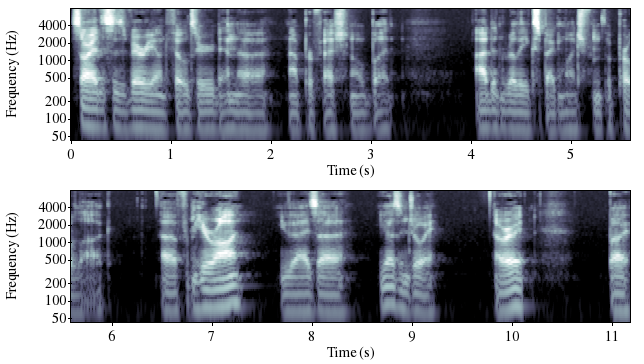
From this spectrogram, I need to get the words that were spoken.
sorry this is very unfiltered and uh not professional but i didn't really expect much from the prologue. Uh from here on you guys uh you guys enjoy all right. Bye.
